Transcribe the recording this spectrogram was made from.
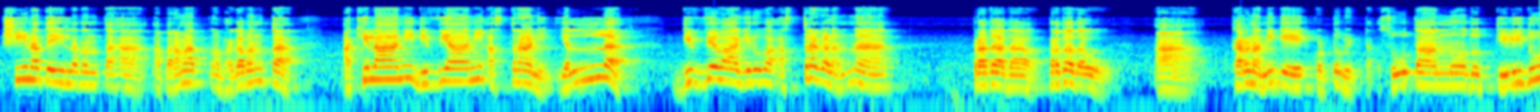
ಕ್ಷೀಣತೆ ಇಲ್ಲದಂತಹ ಆ ಪರಮಾತ್ಮ ಭಗವಂತ ಅಖಿಲಾನಿ ದಿವ್ಯಾನಿ ಅಸ್ತ್ರಾಣಿ ಎಲ್ಲ ದಿವ್ಯವಾಗಿರುವ ಅಸ್ತ್ರಗಳನ್ನು ಪ್ರದದ, ಪ್ರದದವು ಆ ಕರ್ಣನಿಗೆ ಕೊಟ್ಟು ಬಿಟ್ಟ. ಸೂತ ಅನ್ನೋದು ತಿಳಿದು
